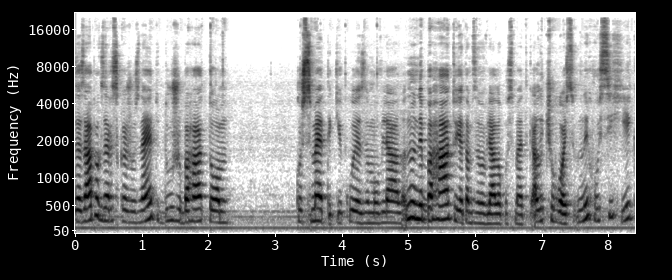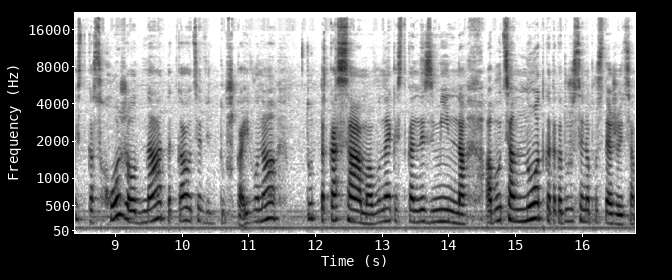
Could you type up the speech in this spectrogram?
За запах зараз скажу, знаєте, дуже багато косметики, яку я замовляла. Ну, не багато я там замовляла косметики, але чогось. В них в усіх є якась така схожа, одна така оця віддушка. І вона тут така сама, вона якась така незмінна. Або ця нотка така дуже сильно простежується.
